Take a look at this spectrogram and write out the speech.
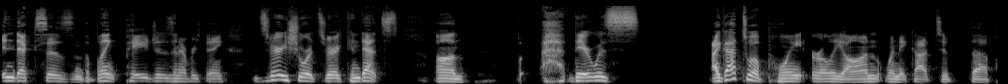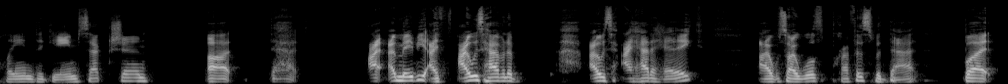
indexes and the blank pages and everything. It's very short. It's very condensed. Um, there was I got to a point early on when it got to the playing the game section, uh, that I, I maybe I I was having a I was I had a headache. I so I will preface with that, but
